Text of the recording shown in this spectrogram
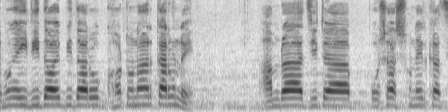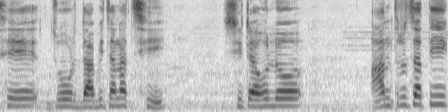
এবং এই হৃদয় বিদারক ঘটনার কারণে আমরা যেটা প্রশাসনের কাছে জোর দাবি জানাচ্ছি, সেটা হলো আন্তর্জাতিক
